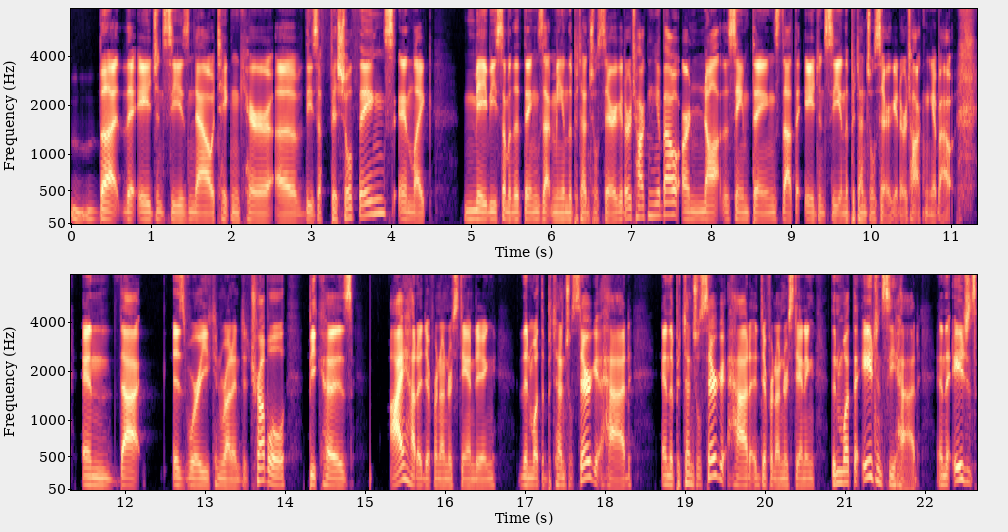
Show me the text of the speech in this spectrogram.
but the agency is now taking care of these official things and like maybe some of the things that me and the potential surrogate are talking about are not the same things that the agency and the potential surrogate are talking about and that is where you can run into trouble because I had a different understanding than what the potential surrogate had and the potential surrogate had a different understanding than what the agency had and the agency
